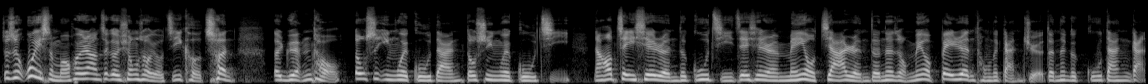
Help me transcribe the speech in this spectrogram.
就是为什么会让这个凶手有机可乘的源头，都是因为孤单，都是因为孤寂，然后这些人的孤寂，这些人没有家人的那种没有被认同的感觉。的那个孤单感，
